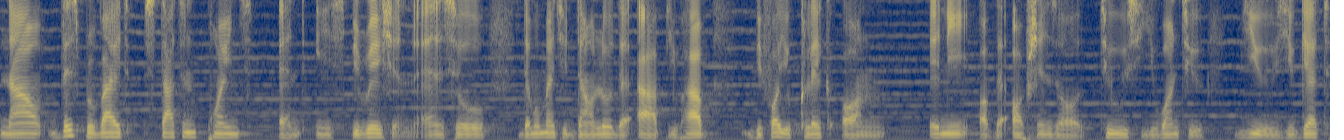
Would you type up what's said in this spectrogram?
Now, this provides starting points and inspiration. And so the moment you download the app you have before you click on any of the options or tools you want to use you get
